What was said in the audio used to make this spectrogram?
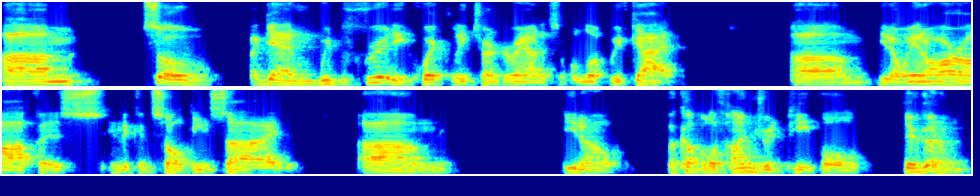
Um, so again, we pretty quickly turned around and said, "Well, look, we've got um, you know, in our office in the consulting side, um, you know, a couple of hundred people. They're going to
